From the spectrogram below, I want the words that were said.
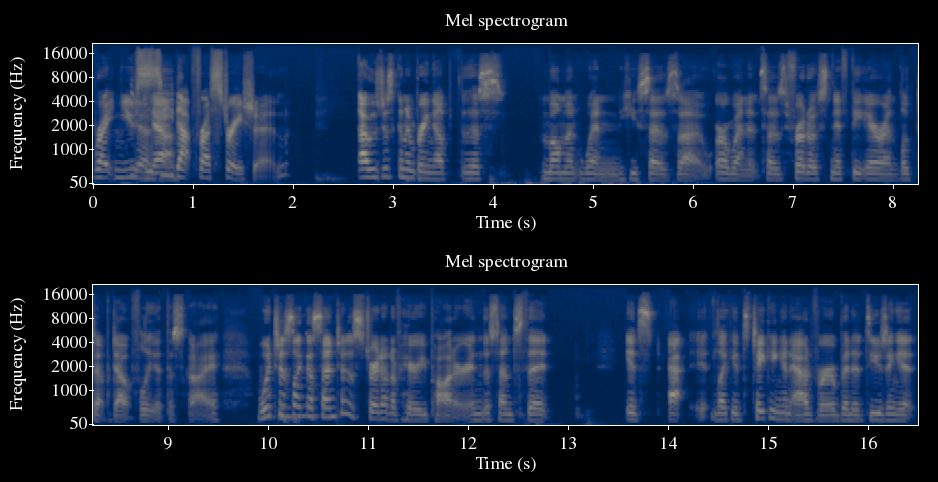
Right. And you Yeah. see Yeah. that frustration. I was just going to bring up this moment when he says, uh, or when it says, Frodo sniffed the air and looked up doubtfully at the sky, which is like a sentence straight out of Harry Potter in the sense that it's like it's taking an adverb and it's using it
